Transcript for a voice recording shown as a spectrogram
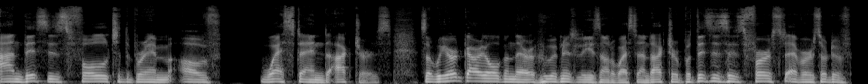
And this is full to the brim of West End actors. So we heard Gary Oldman there, who admittedly is not a West End actor, but this is his first ever sort of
